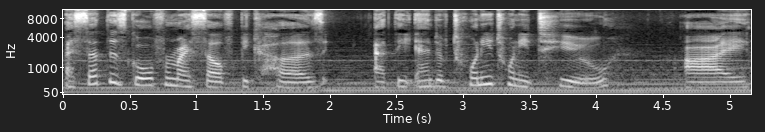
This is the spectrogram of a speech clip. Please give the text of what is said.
I set this goal for myself because at the end of 2022, I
